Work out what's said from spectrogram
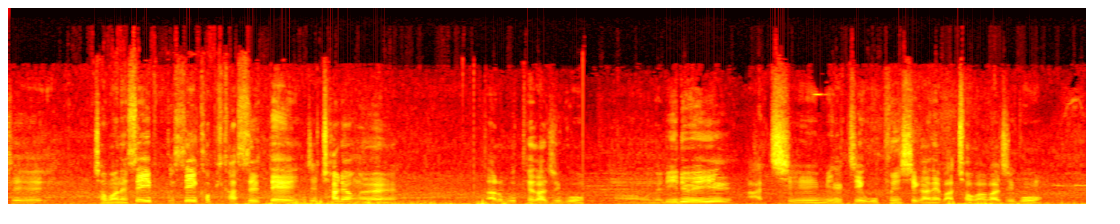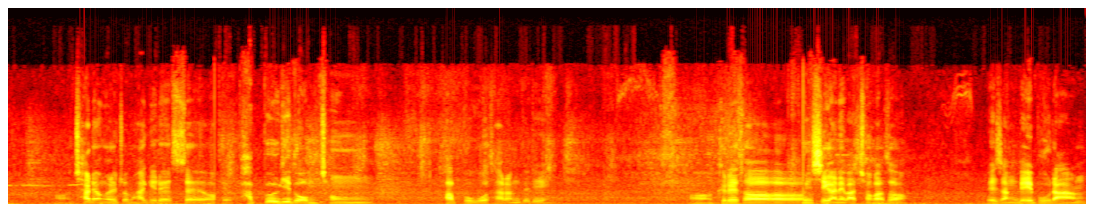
이제 저번에 세이, 세이 커피 갔을 때 이제 촬영을 따로 못 해가지고 어, 오늘 일요일 아침 일찍 오픈 시간에 맞춰 가가지고 어, 촬영을 좀 하기로 했어요. 네, 바쁘기도 엄청 바쁘고 사람들이 어, 그래서 오픈 시간에 맞춰 가서 매장 내부랑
